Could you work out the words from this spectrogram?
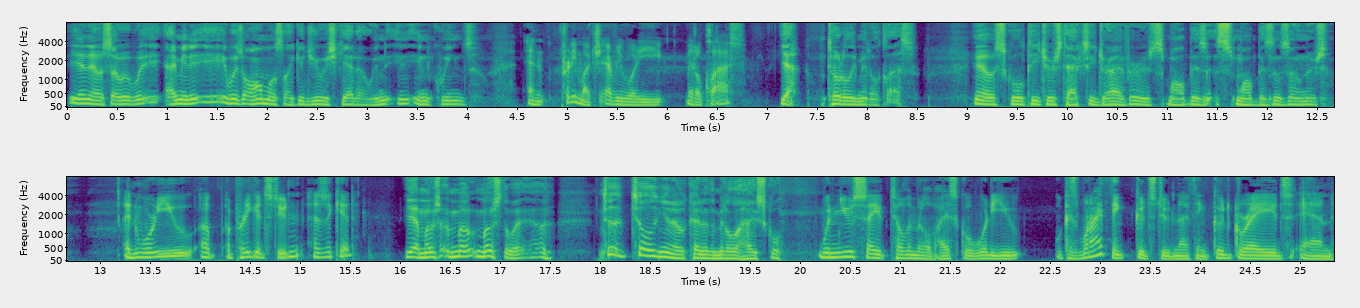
You know, so it, I mean, it, it, was almost like a Jewish ghetto in, in, in Queens. And pretty much everybody middle class. Yeah, totally middle class. you know, school teachers, taxi drivers, small business, small business owners. And were you a, a pretty good student as a kid? Yeah, most mo- most of the way, uh, till, till you know, kind of the middle of high school. When you say till the middle of high school, what do you? Because when I think good student, I think good grades and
